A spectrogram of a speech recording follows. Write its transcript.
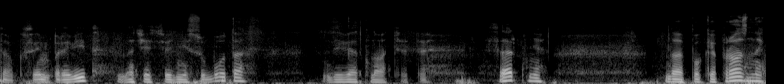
Так, всім привіт. Значить, сьогодні субота, 19 серпня. Да, поки праздник,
